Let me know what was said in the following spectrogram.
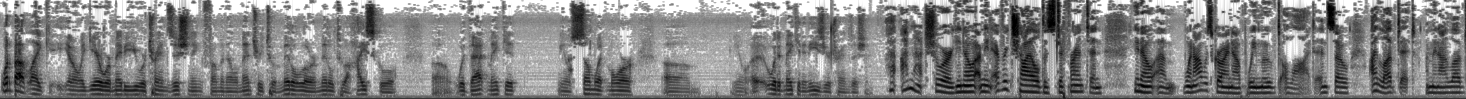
what about like, you know, a year where maybe you were transitioning from an elementary to a middle or a middle to a high school? Uh, would that make it, you know, somewhat more, um, you know, uh, would it make it an easier transition? I, I'm not sure. You know, I mean, every child is different. And, you know, um, when I was growing up, we moved a lot. And so I loved it. I mean, I loved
